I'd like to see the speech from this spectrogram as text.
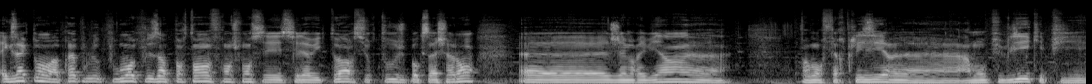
Exactement. Après, pour, pour moi, le plus important, franchement, c'est c'est la victoire. Surtout, je boxe à Chalon. J'aimerais bien vraiment faire plaisir euh, à mon public et puis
